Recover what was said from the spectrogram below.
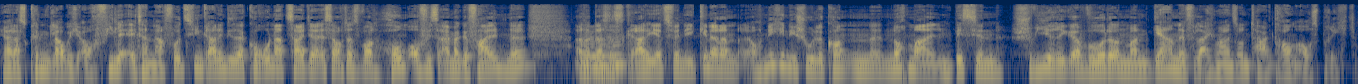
Ja, das können, glaube ich, auch viele Eltern nachvollziehen. Gerade in dieser Corona-Zeit ja ist ja auch das Wort Homeoffice einmal gefallen. Ne? Also das Mhm. ist gerade jetzt, wenn die Kinder dann auch nicht in die Schule konnten, nochmal ein bisschen schwieriger wurde und man gerne vielleicht mal in so einen Tagtraum ausbricht.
